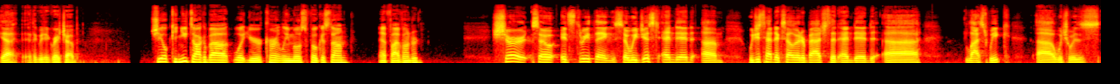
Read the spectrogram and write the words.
yeah, I think we did a great job. Sheel, can you talk about what you're currently most focused on at 500? Sure. So it's three things. So we just ended. Um, we just had an accelerator batch that ended uh, last week, uh, which was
